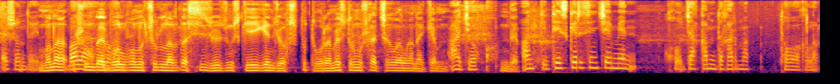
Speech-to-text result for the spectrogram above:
Ошондой мына ушундай болгон учурларда сиз өзүңүз кейиген жоксузбу? Туура эмес турмушка чыгып алган экенмин? А жок. Деп. Анткени тескерисинче мен жакамды кармап тобо кылам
